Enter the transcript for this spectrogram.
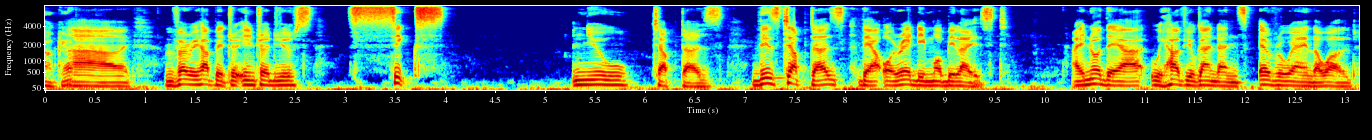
Okay. Uh, I'm very happy to introduce six new chapters. These chapters, they are already mobilized. I know there are, we have Ugandans everywhere in the world,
